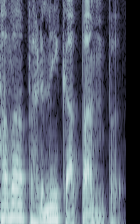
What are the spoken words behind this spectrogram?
हवा भरने का पंप।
